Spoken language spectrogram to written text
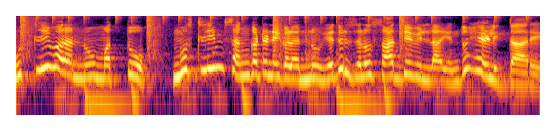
ಮುಸ್ಲಿಮರನ್ನು ಮತ್ತು ಮುಸ್ಲಿಂ ಸಂಘಟನೆಗಳನ್ನು ಎದುರಿಸಲು ಸಾಧ್ಯವಿಲ್ಲ ಎಂದು ಹೇಳಿದ್ದಾರೆ.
